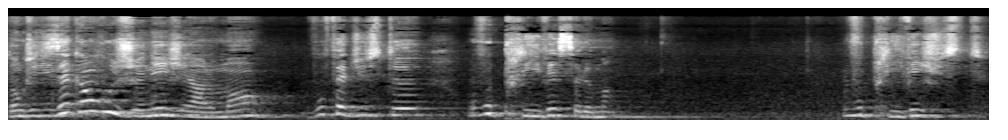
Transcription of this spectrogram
Donc je disais, quand vous jeûnez généralement, vous faites juste, vous vous privez seulement. Vous vous privez juste.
